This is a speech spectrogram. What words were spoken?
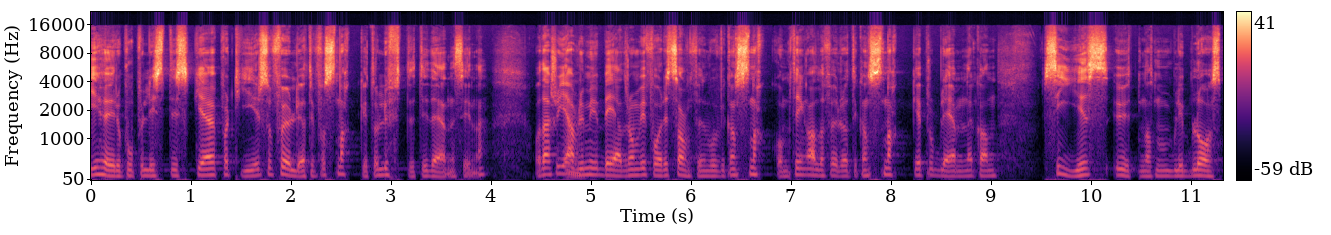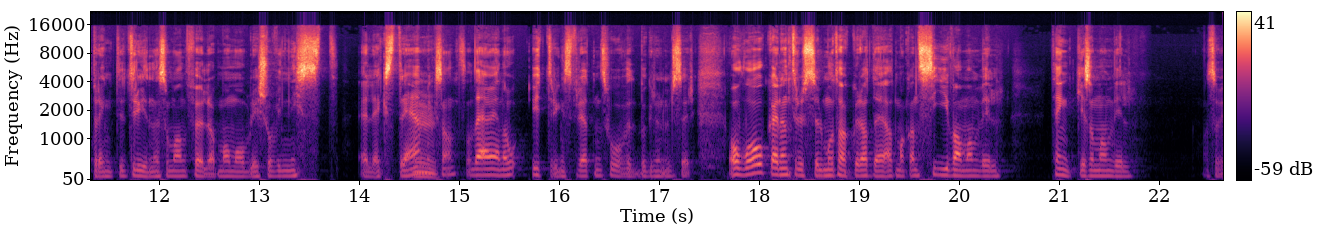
I høyrepopulistiske partier så føler de at de får snakket og luftet ideene sine. Og det er så jævlig mye bedre om vi får et samfunn hvor vi kan snakke om ting. Alle føler at de kan snakke, problemene kan sies uten at man blir blåsprengt i trynet, så man føler at man må bli sjåvinist eller ekstrem. ikke sant? Og Det er jo en av ytringsfrihetens hovedbegrunnelser. Og woke er en trussel mot akkurat det, at man kan si hva man vil, tenke som man vil, osv.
